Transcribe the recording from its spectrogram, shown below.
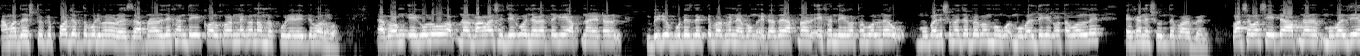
আমাদের স্টকে পর্যাপ্ত পরিমাণে রয়েছে। আপনারা যেখান থেকে কল করেন না কেন, আমরা কুরিয়ে দিতে পারব। এবং এগুলো আপনার বাংলাদেশের যে কোনো জায়গা থেকে আপনার এটার ভিডিও ফুটেজ দেখতে পারবেন এবং এটাতে আপনার এখান থেকে কথা বললে মোবাইলে শোনা যাবে এবং মোবাইল থেকে কথা বললে এখানে শুনতে পারবেন। পাশাপাশি এটা আপনার মোবাইল দিয়ে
